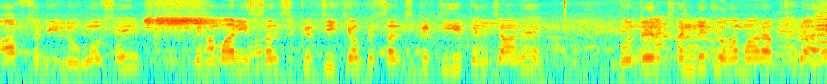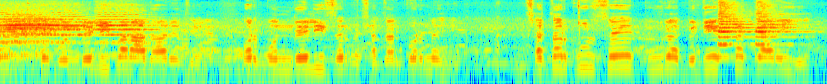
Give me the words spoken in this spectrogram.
आप सभी लोगों से कि हमारी संस्कृति क्योंकि संस्कृति ही पहचान है बुंदेलखंड जो हमारा पूरा है तो बुंदेली पर आधारित है और बुंदेली सिर्फ़ छतरपुर में है। छतरपुर से पूरा विदेश तक जा रही है।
